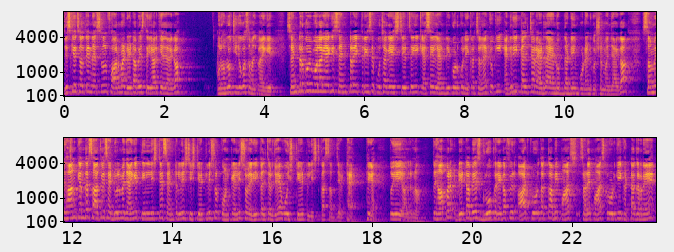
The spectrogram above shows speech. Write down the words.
जिसके चलते नेशनल फार्मर डेटाबेस तैयार किया जाएगा। और हम लोग चीज़ों को समझ पाएँगे। सेंटर को भी बोला गया कि सेंटर एक तरीके से पूछा गया स्टेट से कि कैसे लैंड रिकॉर्ड को लेकर चलना है, क्योंकि agriculture at the end of the day important question बन जाएगा। संविधान के अंदर सातवें शेड्यूल में जाएँगे, तीन लिस्ट है सेंट्रल लिस्ट स्टेट लिस्ट और कॉन्केट लिस्ट और एग्रीकल्चर जो है वो स्टेट लिस्ट का सब्जेक्ट है, ठीक है? तो ये याद रखना। तो यहाँ पर डेटाबेस ग्रो करेगा, फिर आठ करोड़ तक का अभी पाँच, साढ़े पाँच करोड़ की इकट्ठा कर रहे हैं।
